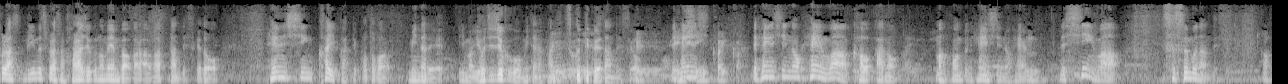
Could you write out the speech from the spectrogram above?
プラス、ビームスプラスの原宿のメンバーから上がったんですけど、変身開花って言葉、みんなで今、四字熟語みたいな感じで作ってくれたんですよ。えーで変身開花。で、変身の変は、かあの、まあ、本当に変身の変。うん。で、進は、進むなんですよ。あ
